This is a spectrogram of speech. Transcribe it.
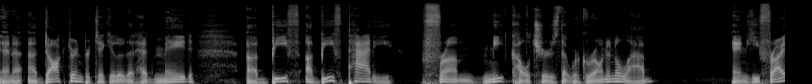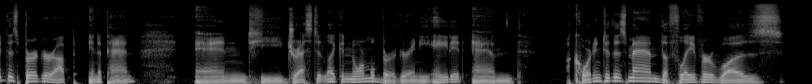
and a, a doctor in particular that had made a beef a beef patty from meat cultures that were grown in a lab and he fried this burger up in a pan and he dressed it like a normal burger and he ate it and according to this man the flavor was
